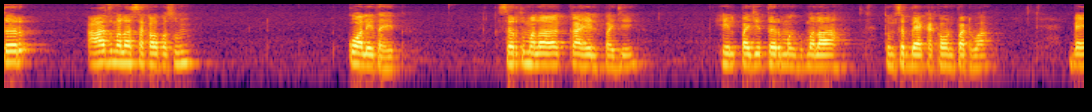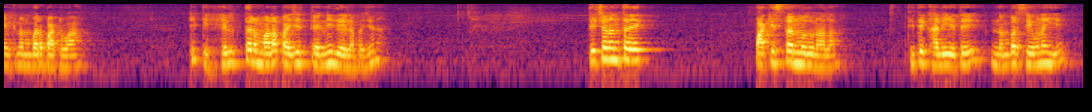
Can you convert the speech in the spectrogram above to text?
तर आज मला सकाळपासून कॉल येत आहेत. सर तुम्हाला काय हेल्प पाहिजे? हेल्प पाहिजे तर मग मला तुमचं बँक अकाउंट पाठवा. बँक नंबर पाठवा. ठीक आहे. हेल्प तर मला पाहिजे त्यांनी द्यायला पाहिजे ना. त्याच्यानंतर एक पाकिस्तानमधून आला. तिथे खाली येते. नंबर सेव्ह नाही आहे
